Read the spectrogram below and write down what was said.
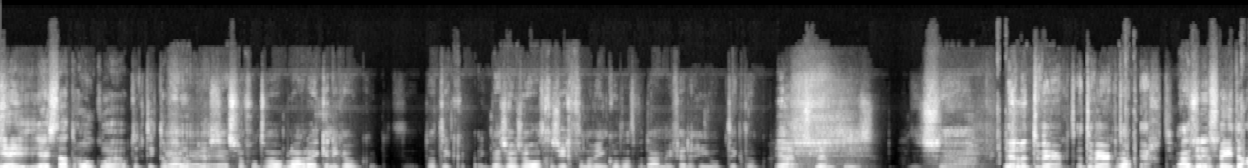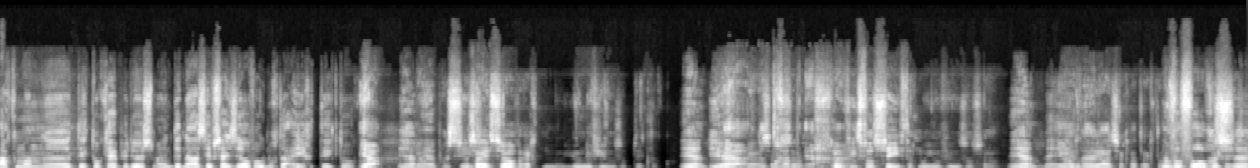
jij, jij staat ook eh, op de TikTok ja, ja, filmpjes? ja, ze vond het wel belangrijk en ik ook. Dat ik, ik ben sowieso al het gezicht van de winkel dat we daarmee verder gingen op TikTok. Ja, Ja. slim. Precies. Dus uh, En het werkt. Het werkt Ja. ook echt. ja, Dus er is, Peter Akkerman eh, TikTok heb je dus. Maar daarnaast heeft zij zelf ook nog de eigen TikTok. Ja, ja, Ja. precies. zij heeft zelf echt miljoenen views op TikTok. Ja? ja? Ja, Ja, dat gaat echt, Ik geloof eh, iets van 70 miljoen views of zo. Ja? Nee, Ja, ze gaat echt Hoeveel volgers? eh,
